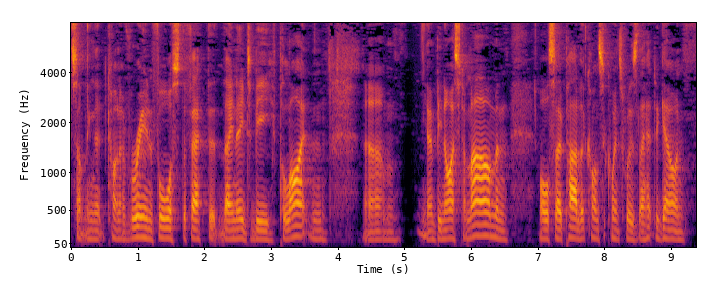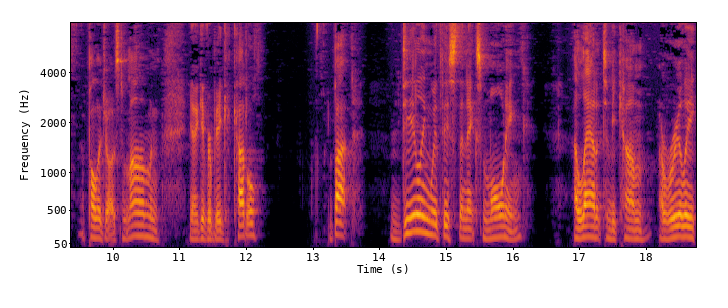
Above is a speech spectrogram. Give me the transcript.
something that kind of reinforced the fact that they need to be polite and, um, you know, be nice to mum. And also part of the consequence was they had to go and apologize to mum and, you know, give her a big cuddle. But dealing with this the next morning allowed it to become a really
